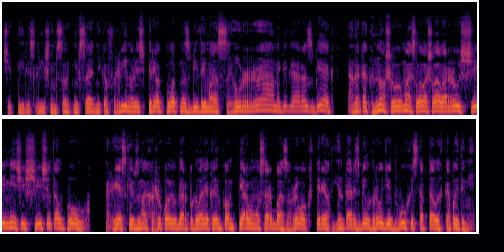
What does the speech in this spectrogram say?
Четыре с лишним сотни всадников ринулись вперед плотно сбитой массой. «Ура!» Набегая разбег, она как нож в масло вошла в орущую, мечущуюся толпу. Резкий взмах рукой, удар по голове клинком первому сарбазу, рывок вперед. Янтарь сбил грудью двух и стоптал их копытами.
